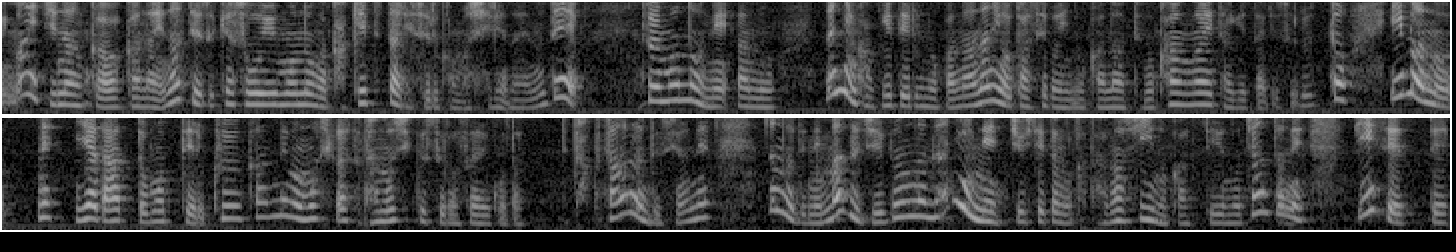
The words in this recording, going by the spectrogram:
いまいちなんか湧かないなっていう時はそういうものが欠けてたりするかもしれないのでそういうものをねあの何が欠けてるのかな何を足せばいいのかなっていうのを考えてあげたりすると今のね嫌だと思ってる空間でももしかしたら楽しく過ごされることってたくさんあるんですよね。なのでねまず自分が何に熱中してたのか楽しいのかっていうのをちゃんとね人生って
